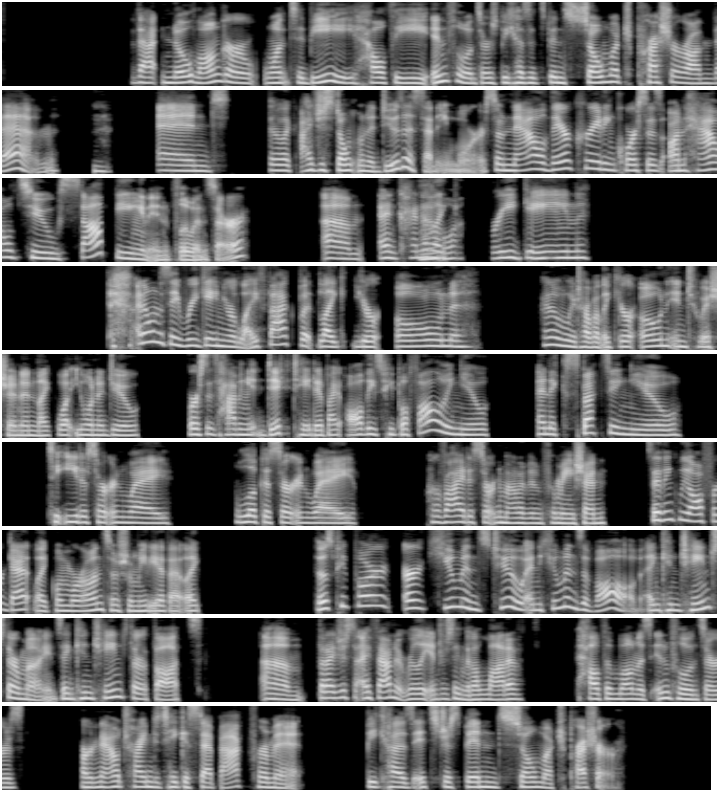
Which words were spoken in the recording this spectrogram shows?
that no longer want to be healthy influencers because it's been so much pressure on them. Mm. And they're like, I just don't want to do this anymore. So now they're creating courses on how to stop being an influencer um, and kind of like regain. I don't want to say regain your life back, but like your own kind of when we talk about like your own intuition and like what you want to do versus having it dictated by all these people following you and expecting you to eat a certain way, look a certain way, provide a certain amount of information. So I think we all forget, like when we're on social media, that like those people are are humans too, and humans evolve and can change their minds and can change their thoughts. Um, but I just I found it really interesting that a lot of health and wellness influencers are now trying to take a step back from it because it's just been so much pressure.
